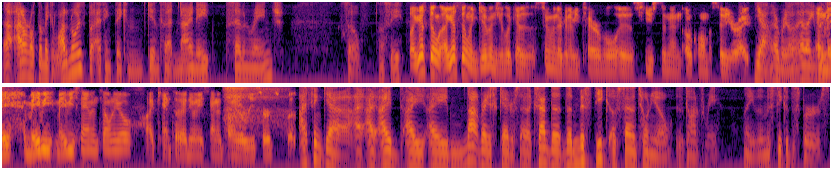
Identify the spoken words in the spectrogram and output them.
I don't know if they'll make a lot of noise, but I think they can get into that nine, eight, seven range. So we'll see. I guess the only, I guess the only givens you look at is assuming they're going to be terrible is Houston and Oklahoma City, right? Yeah, everybody. And, like, and may, maybe maybe San Antonio. I can't tell you I do any San Antonio research, but I think yeah, I I I, I am not very scared of like San, the the mystique of San Antonio is gone for me. Like the mystique of the Spurs.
